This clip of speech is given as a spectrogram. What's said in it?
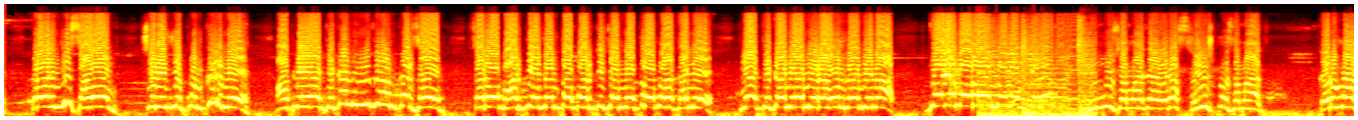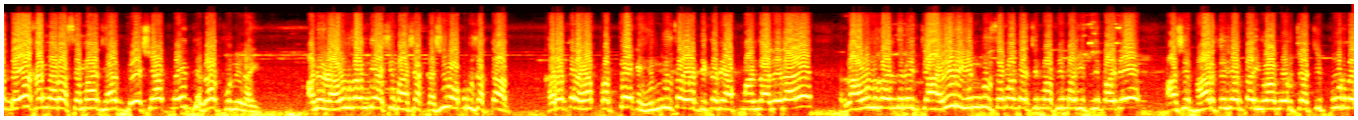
प्रवीणजी सावंत श्रीजी कुलकर्णी आपले या ठिकाणी विक्रमकर साहेब सर्व भारतीय जनता पार्टीच्या नेतृत्वाखाली या ठिकाणी आम्ही राहुल गांधीला हिंदू समाज एवढा सहिष्णू समाज. करुणा दया करणारा समाज ह्या देशात नाही जगात कोणी नाही. आणि राहुल गांधी अशी भाषा कशी वापरू शकतात? खरं तर ह्या प्रत्येक हिंदूचा या ठिकाणी अपमान झालेला आहे. राहुल गांधीने जाहीर हिंदू समाजाची माफी मागितली पाहिजे अशी भारतीय जनता युवा मोर्चाची पूर्ण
